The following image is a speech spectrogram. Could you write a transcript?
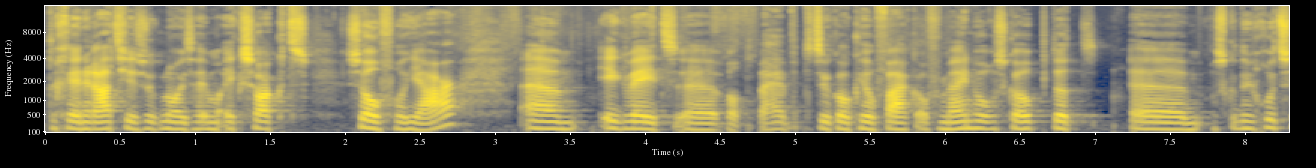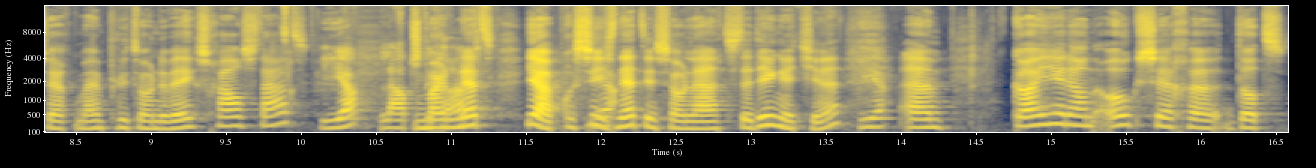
de generatie is ook nooit helemaal exact zoveel jaar. Ehm, ik weet, eh want wij hebben het natuurlijk ook heel vaak over mijn horoscoop, dat, ehm, als ik het nu goed zeg, mijn Pluto in de weegschaal staat. Ja, laatste maar graad. net, ja, precies, Ja. net in zo'n laatste dingetje. Ja. Ehm, kan je dan ook zeggen dat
